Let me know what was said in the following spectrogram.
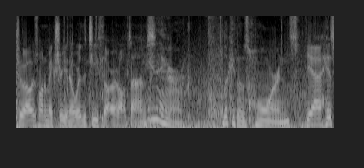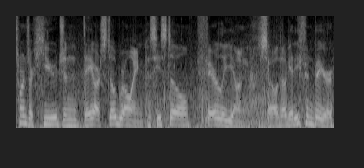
So we always want to make sure you know where the teeth are at all times. There. Look at those horns. Yeah, his horns are huge and they are still growing because he's still fairly young. So they'll get even bigger.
